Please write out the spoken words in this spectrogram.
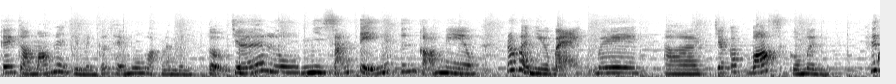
Cây cào móng này thì mình có thể mua hoặc là mình tự chế luôn. Như sẵn tiện nhắc tính cỏ mèo. Rất là nhiều bạn mê uh, ờ, cho các boss của mình hít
